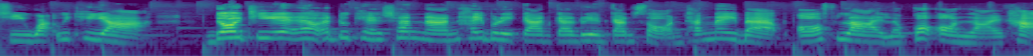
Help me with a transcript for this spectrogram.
ชีววิทยา โดย TAL Education นั้นให้บริการการเรียนการสอนทั้งในแบบออฟไลน์ แล้วก็ออนไลน์ค่ะ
